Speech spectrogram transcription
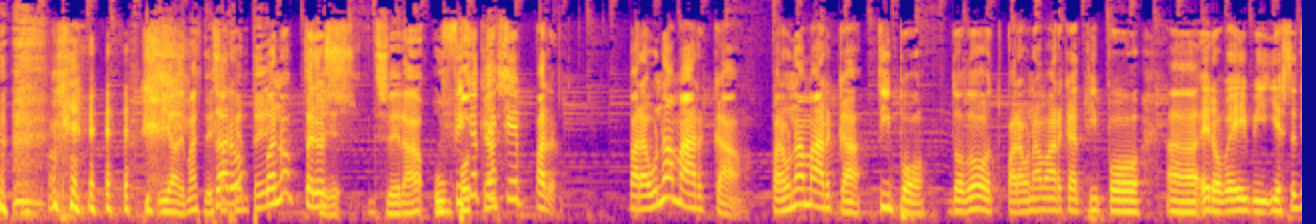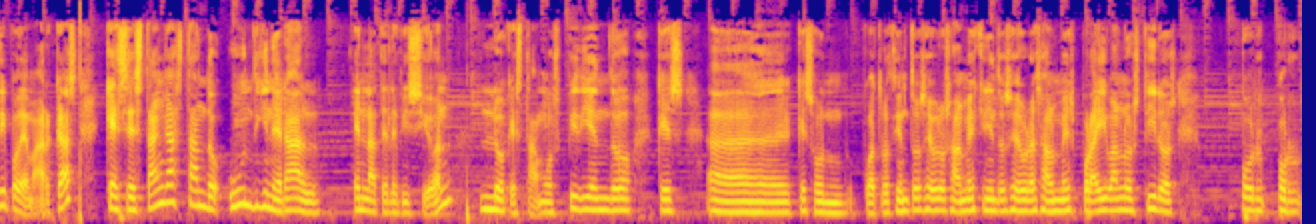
y, y además de esa Claro, gente, bueno, pero se- será un Fíjate podcast. que para, para una marca, para una marca tipo Dodot, para una marca tipo ah, Aero Baby y este tipo de marcas que se están gastando un dineral en la televisión, lo que estamos pidiendo, que es ah, que son 400 euros al mes, 500 euros al mes, por ahí van los tiros, por, por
